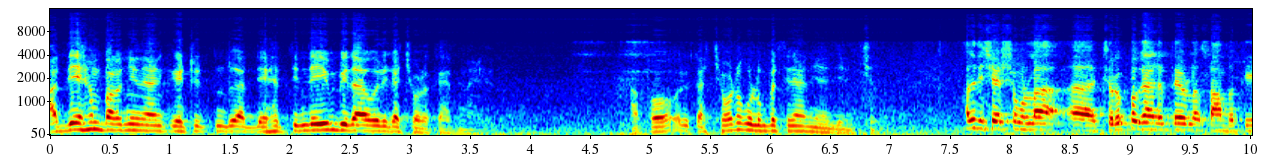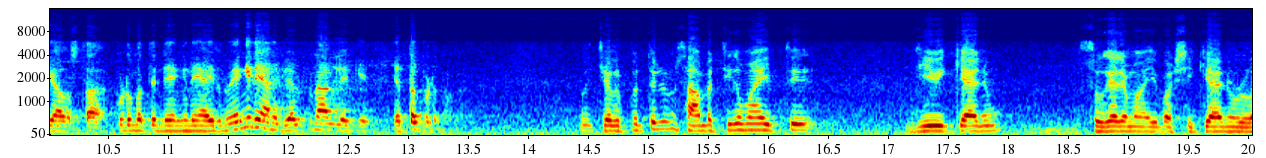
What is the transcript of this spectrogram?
അദ്ദേഹം പറഞ്ഞ് ഞാൻ കേട്ടിട്ടുണ്ട് അദ്ദേഹത്തിന്റെയും പിതാവ് ഒരു കച്ചവടക്കാരനായിരുന്നു. അപ്പോൾ ഒരു കച്ചവട കുടുംബത്തിനാണ് ഞാൻ ജനിച്ചത്. അതിനുശേഷമുള്ള ചെറുപ്പകാലത്തെയുള്ള സാമ്പത്തിക അവസ്ഥ കുടുംബത്തിന്റെ എങ്ങനെയായിരുന്നു? എങ്ങനെയാണ് ഗൾഫ് നാട്ടിലേക്ക് എത്തപ്പെടുന്നത് ചെറുപ്പത്തിലും സാമ്പത്തികമായിട്ട് ജീവിക്കാനും സുഖകരമായി ഭക്ഷിക്കാനുള്ള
